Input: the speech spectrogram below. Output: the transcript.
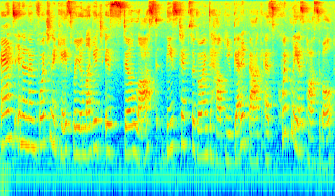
And in an unfortunate case where your luggage is still lost, these tips are going to help you get it back as quickly as possible,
